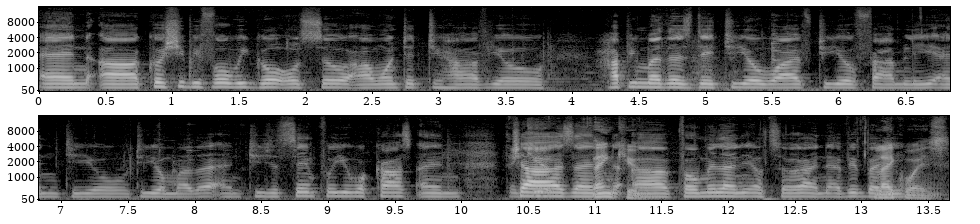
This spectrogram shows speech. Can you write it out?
and uh, koshi before we go also i wanted to have your happy mother's day to your wife to your family and to your to your mother and to the same for you wakas and you. chaz and Thank you. Uh, for Melanie also and everybody Likewise.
